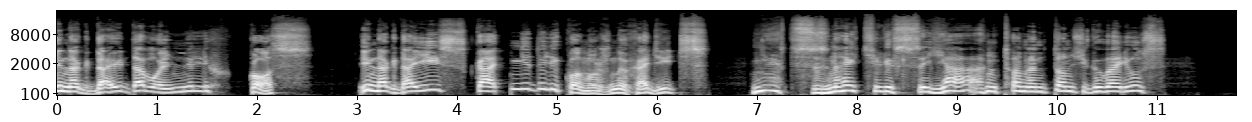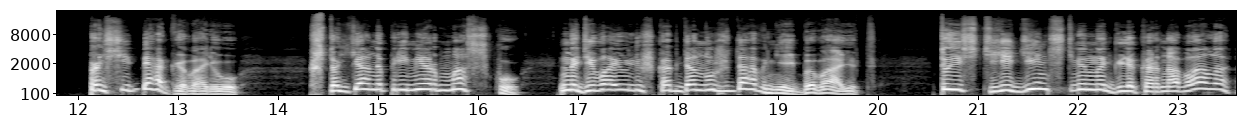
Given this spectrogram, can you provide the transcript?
иногда и довольно легко-с. Иногда и искать недалеко нужно ходить. Нет, знаете ли, я, Антон Антонович, говорю, про себя говорю, что я, например, маску надеваю лишь, когда нужда в ней бывает, то есть единственно для карнавала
